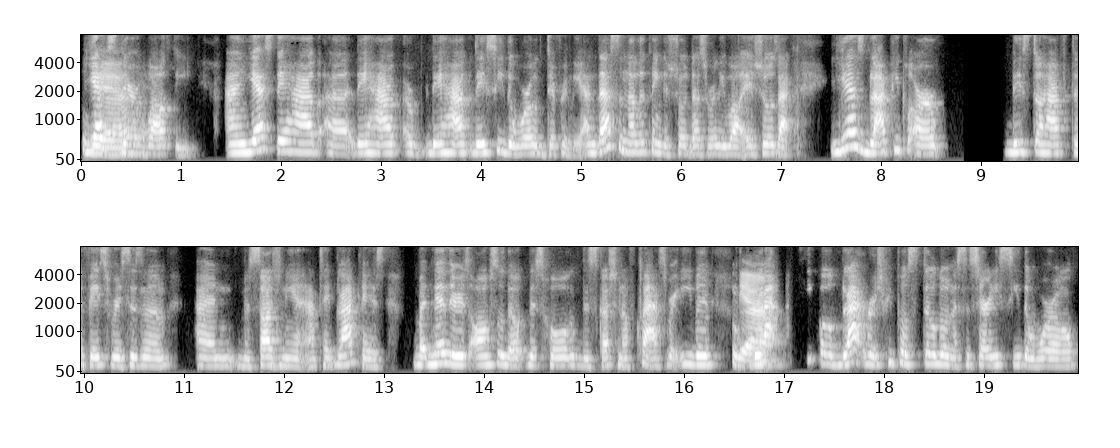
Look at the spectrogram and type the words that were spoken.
Yes, yeah. they're wealthy, and yes they have uh they have a, they have they see the world differently, and that's another thing the show does really well. It shows that yes, Black people are they still have to face racism and misogyny and anti-blackness but then there's also the, this whole discussion of class where even yeah. black people black rich people still don't necessarily see the world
